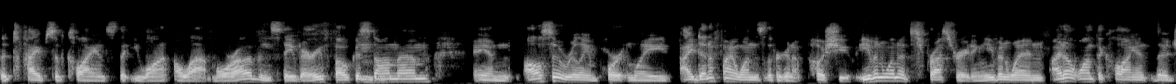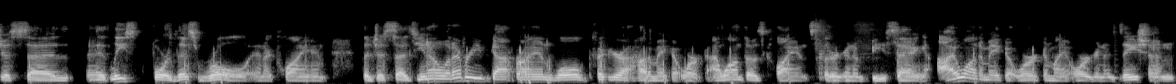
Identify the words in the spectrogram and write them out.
the types of clients that you want a lot more of and stay very focused mm-hmm. on them. And also, really importantly, identify ones that are going to push you, even when it's frustrating, even when I don't want the client that just says, at least for this role in a client, that just says, you know, whatever you've got, Brian, we'll figure out how to make it work. I want those clients that are going to be saying, I want to make it work in my organization.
